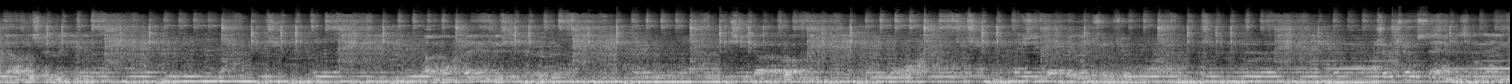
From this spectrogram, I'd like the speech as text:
And I was her man. I went back to her. She got a problem. Choo. Choo Sam is the name.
